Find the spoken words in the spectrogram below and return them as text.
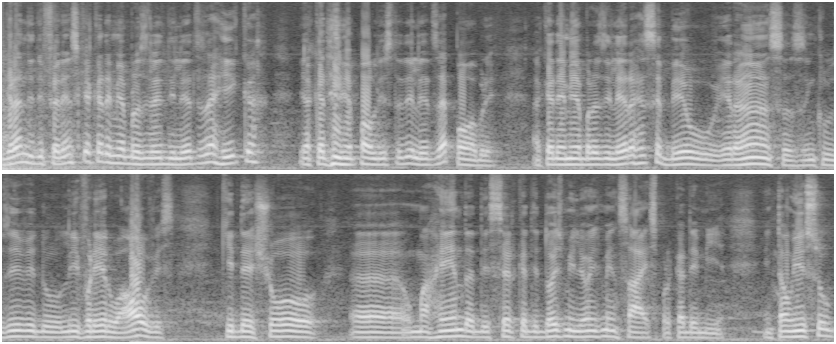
A grande diferença é que a Academia Brasileira de Letras é rica e a Academia Paulista de Letras é pobre. A Academia Brasileira recebeu heranças, inclusive do livreiro Alves, que deixou uh, uma renda de cerca de 2 milhões mensais para a academia. Então isso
